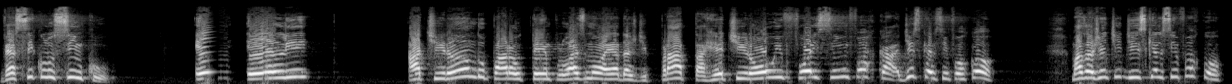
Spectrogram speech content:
versículo 5. E- Ele, atirando para o templo as moedas de prata, retirou e foi se enforcar. Diz que ele se enforcou? Mas a gente diz que ele se enforcou.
